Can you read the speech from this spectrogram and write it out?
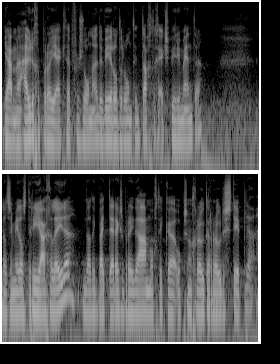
ja, mijn huidige project heb verzonnen, de wereld rond in 80 experimenten. Dat is inmiddels drie jaar geleden. Dat ik bij TEDx Breda mocht ik eh, op zo'n grote rode stip ja, ja.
